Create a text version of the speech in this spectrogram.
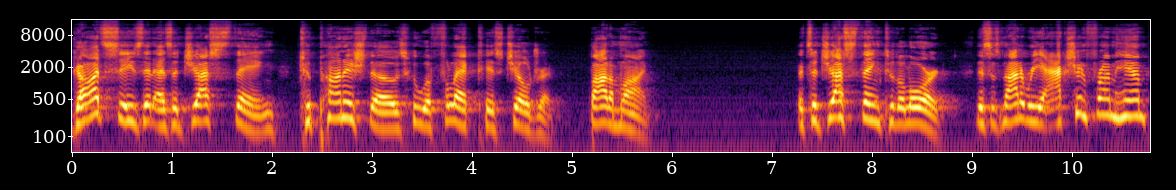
God sees it as a just thing to punish those who afflict his children. Bottom line. It's a just thing to the Lord. This is not a reaction from him.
